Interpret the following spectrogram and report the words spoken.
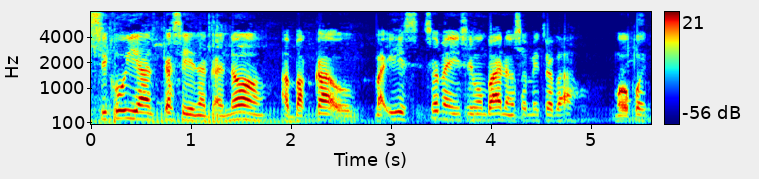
Si kuya kasi nag ano, abak ka o mais. Sa may simong banang sa may trabaho. Maupod.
